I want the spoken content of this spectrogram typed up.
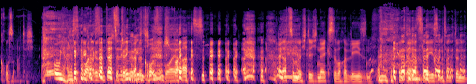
Großartig. Oh ja, das, boah, das, das, das klingt mir einen großen Spaß. Dazu möchte ich nächste Woche lesen. lesen und dann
